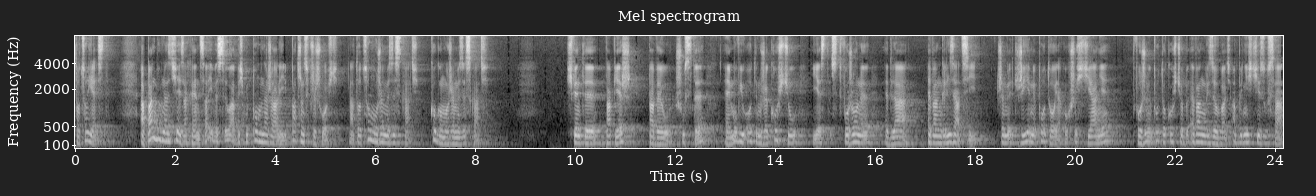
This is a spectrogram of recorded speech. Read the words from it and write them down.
to, co jest. A Pan Bóg nas dzisiaj zachęca i wysyła, abyśmy pomnażali, patrząc w przyszłość, na to, co możemy zyskać, kogo możemy zyskać. Święty papież Paweł VI e, mówił o tym, że Kościół jest stworzony dla ewangelizacji, że my żyjemy po to jako chrześcijanie, tworzymy po to Kościół, aby ewangelizować, aby nieść Jezusa,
